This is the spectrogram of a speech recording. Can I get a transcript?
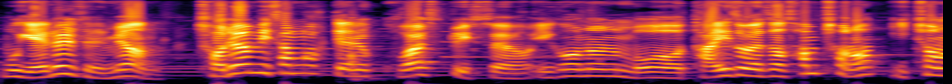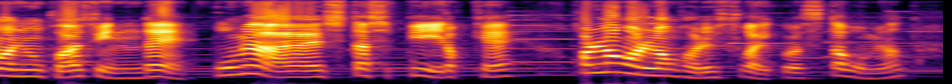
뭐 예를 들면 저렴이 삼각대를 구할 수도 있어요. 이거는 뭐 다이소에서 3,000원? 2,000원이면 구할 수 있는데 보면 아시다시피 이렇게 헐렁헐렁 거릴 수가 있고요. 쓰다 보면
